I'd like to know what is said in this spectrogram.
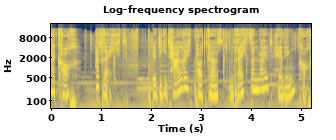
Herr Koch hat Recht. Der Digitalrecht-Podcast mit Rechtsanwalt Henning Koch.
